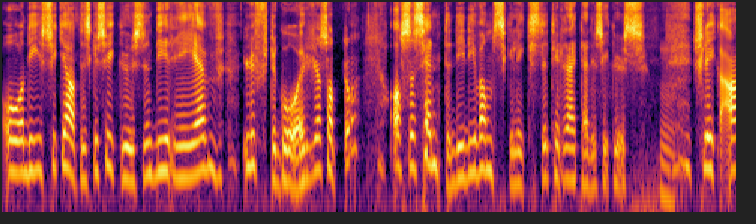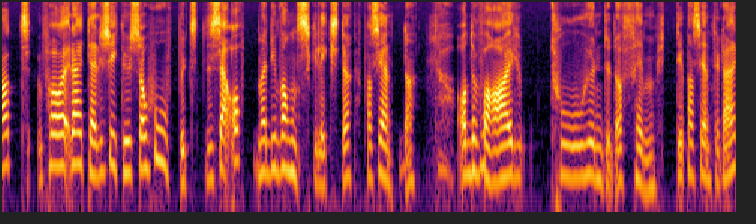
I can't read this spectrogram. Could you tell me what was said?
Og de psykiatriske sykehusene de rev luftegårder og sånt noe. Og så sendte de de vanskeligste til Reitgjerdet sykehus. Slik at på Reitgjerdet sykehus så hopet det seg opp med de vanskeligste pasientene. Og det var 250 pasienter der,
